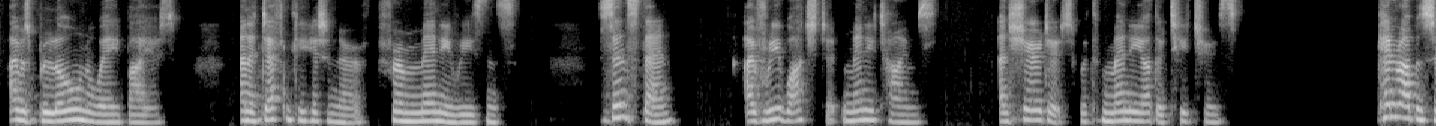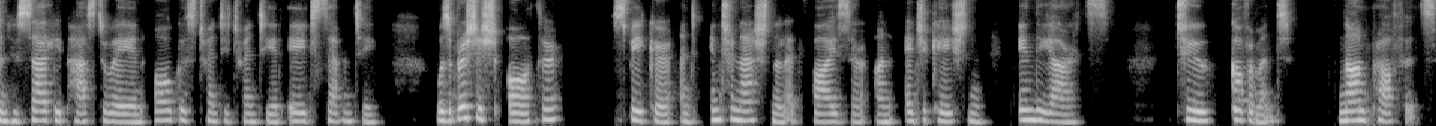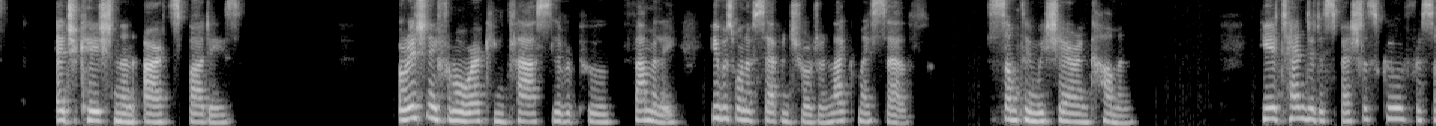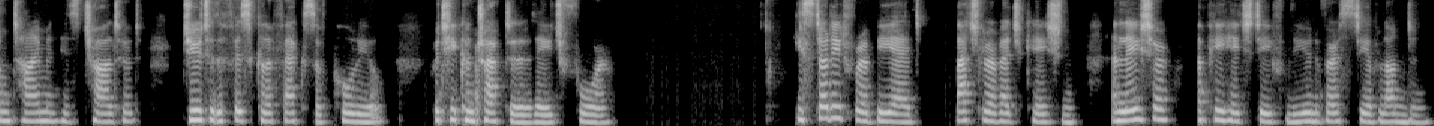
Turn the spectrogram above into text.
I was blown away by it, and it definitely hit a nerve for many reasons. Since then, I've rewatched it many times and shared it with many other teachers. Ken Robinson, who sadly passed away in August 2020 at age 70, was a British author, speaker, and international advisor on education in the arts to government, non-profits, education and arts bodies. Originally from a working class Liverpool family, he was one of seven children, like myself, something we share in common. He attended a special school for some time in his childhood due to the physical effects of polio, which he contracted at age four. He studied for a B.Ed, Bachelor of Education, and later a PhD from the University of London,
